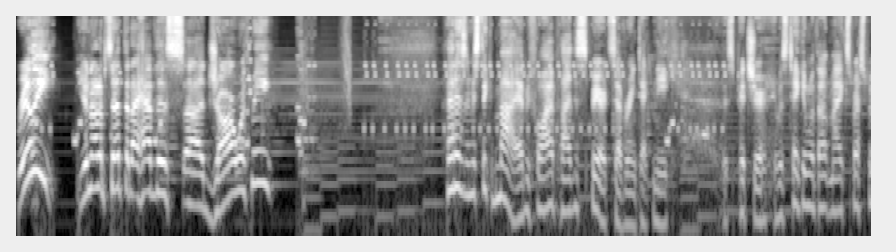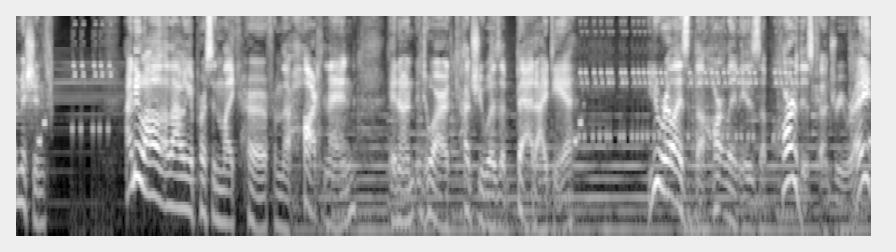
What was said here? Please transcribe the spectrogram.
Really? You're not upset that I have this uh, jar with me? That is a Mystic Maya before I applied the spirit severing technique. This picture, it was taken without my express permission. I knew all allowing a person like her from the Heartland in, into our country was a bad idea. You realize that the Heartland is a part of this country, right?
